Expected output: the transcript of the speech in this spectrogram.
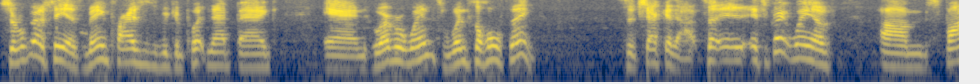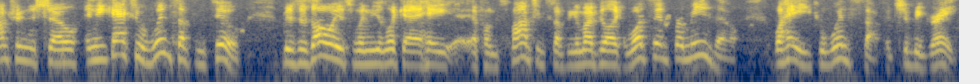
So we're going to see as many prizes as we can put in that bag and whoever wins wins the whole thing. So check it out. So it, it's a great way of um, sponsoring the show, and you can actually win something too. Because as always, when you look at hey, if I'm sponsoring something, you might be like, "What's in for me though?" Well, hey, you can win stuff. It should be great.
